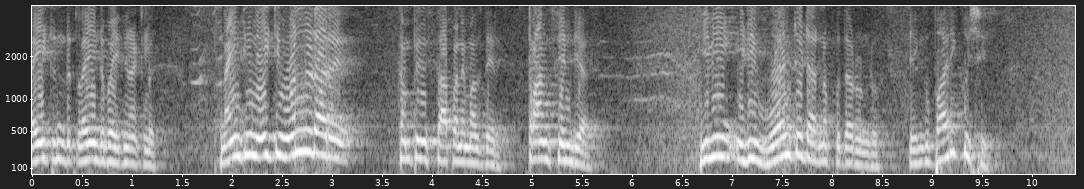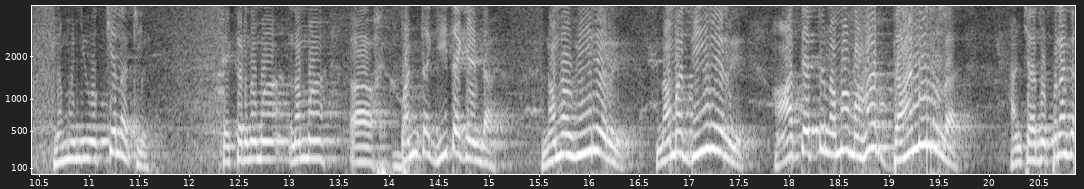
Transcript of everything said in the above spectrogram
ಲೈಟ್ ಲೈಟ್ ಬೈದಿನಕ್ಲು ನೈನ್ಟೀನ್ ಏಯ್ಟಿ ಒನ್ ಡಾರೆ ಕಂಪನಿ ಸ್ಥಾಪನೆ ಮಲ್ತೇರಿ. ಟ್ರಾನ್ಸ್ ಇಂಡಿಯಾ ಇನಿ ಇಡೀ ವರ್ಲ್ಡ್ ಡಾರ್ನ ಪುದರುಂಡು. ಎಂಗು ಭಾರಿ ಖುಷಿ. ನಮ್ಮಂಜಿ ಒಕ್ಕೆಲಕ್ಲು ಯಾಕಂದ್ರೆ ನಮ್ಮ ನಮ್ಮ ಬಂಟ ಗೀತ ಕೆಂಡ, ನಮ್ಮ ವೀರ್ಯರು, ನಮ್ಮ ಧೀರ್ಯರು ಆತೆತ್ತು ನಮ್ಮ ಮಹಾ ದಾನಿರಲ್ಲ ಅಂಚಾದುಪ್ಪನಾಗ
